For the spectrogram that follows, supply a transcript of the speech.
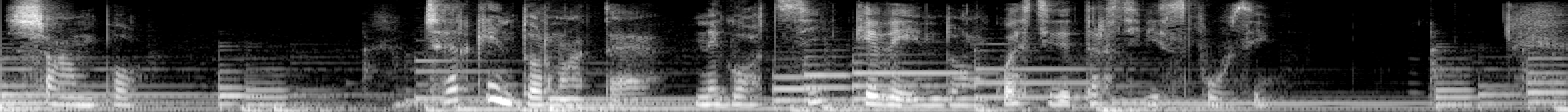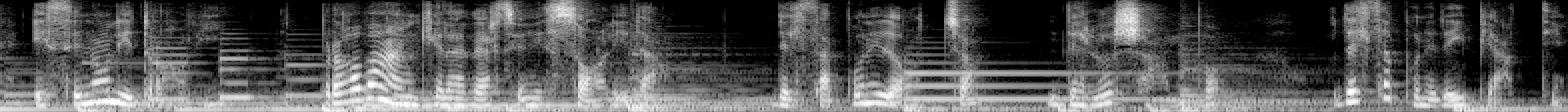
shampoo. Cerca intorno a te negozi che vendono questi detersivi sfusi. E se non li trovi, prova anche la versione solida del sapone doccia, dello shampoo o del sapone dei piatti.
